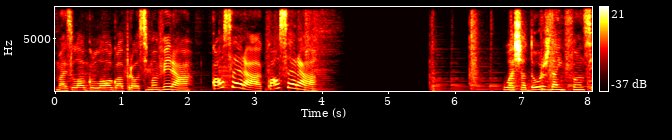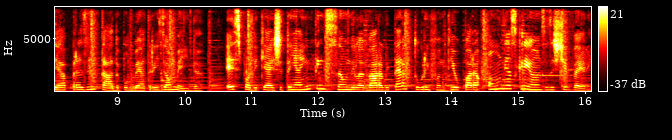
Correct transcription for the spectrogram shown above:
mas logo logo a próxima virá. Qual será? Qual será? O Achadouros da Infância é apresentado por Beatriz Almeida. Esse podcast tem a intenção de levar a literatura infantil para onde as crianças estiverem.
